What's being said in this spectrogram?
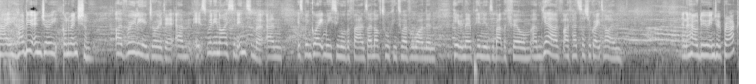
Hi, how do you enjoy convention? I've really enjoyed it. Um, it's really nice and intimate, and it's been great meeting all the fans. I love talking to everyone and hearing their opinions about the film. Um, yeah, I've, I've had such a great time. And how do you enjoy Prague?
